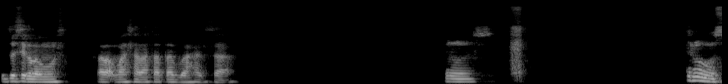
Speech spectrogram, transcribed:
Itu sih kalau kalau masalah tata bahasa. Terus. Terus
